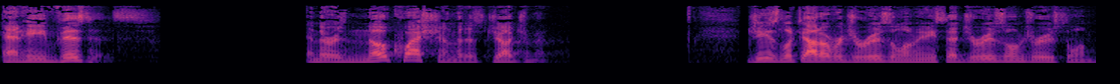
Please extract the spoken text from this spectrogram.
And he visits. And there is no question that it's judgment. Jesus looked out over Jerusalem and he said, Jerusalem, Jerusalem,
